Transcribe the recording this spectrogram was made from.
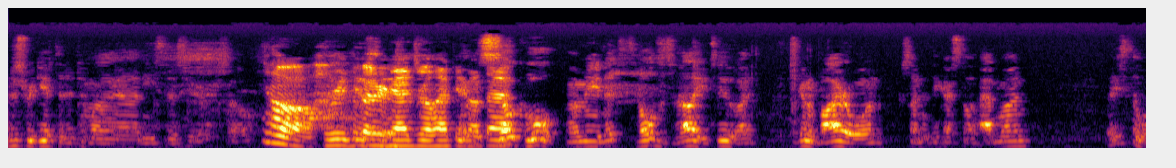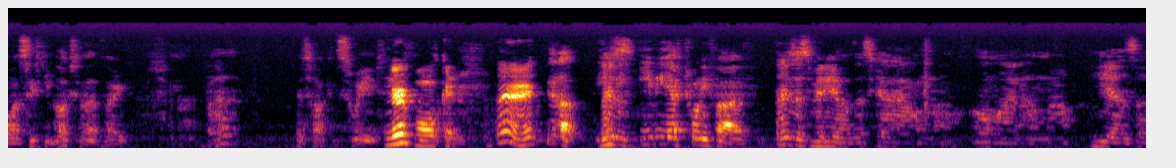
I just regifted it to my uh, niece this year, so Oh, Very I good bet her dad's real happy it about was that. so cool. I mean, it holds its value too. I'm gonna buy her one because I didn't think I still had mine. They still want sixty bucks for that thing. But It's fucking sweet. Nerf Vulcan. Alright. Get up. There's- EVF twenty five. There's this video of this guy on uh, online. I don't know. He has a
